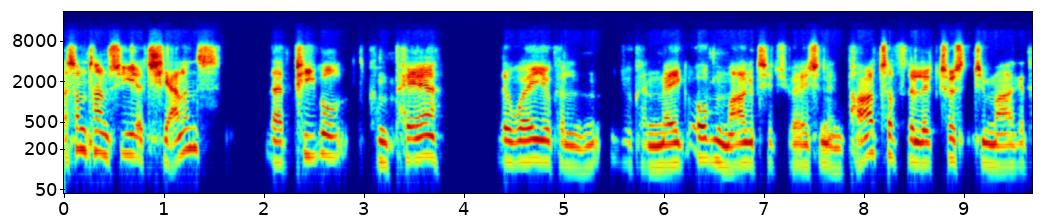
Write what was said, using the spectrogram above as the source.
I sometimes see a challenge that people compare the way you can you can make open market situation in parts of the electricity market.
